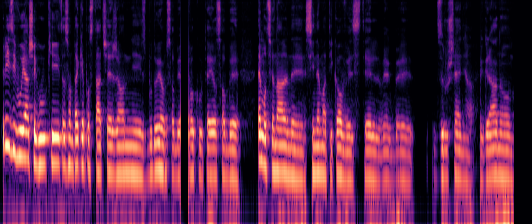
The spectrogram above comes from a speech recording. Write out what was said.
Freezy, Wujaszek, Łuki to są takie postacie, że oni zbudują sobie wokół tej osoby emocjonalny, cinematikowy styl jakby wzruszenia, wygraną.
